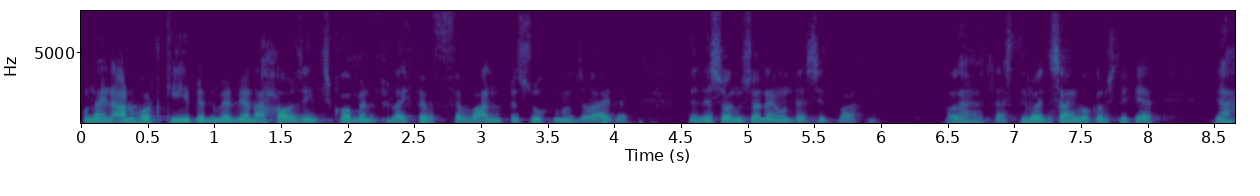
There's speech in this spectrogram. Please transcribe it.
und eine Antwort geben, wenn wir nach Hause kommen, vielleicht Verwandt besuchen und so weiter. Wir sollen so einen Unterschied machen. Dass die Leute sagen, wo kommst du her? Ja,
